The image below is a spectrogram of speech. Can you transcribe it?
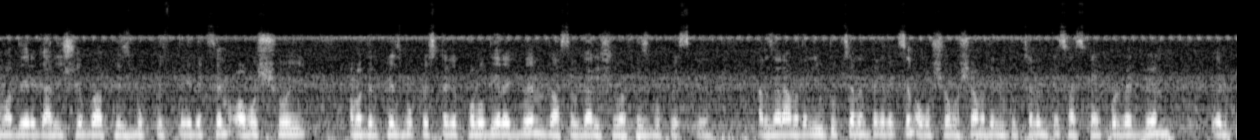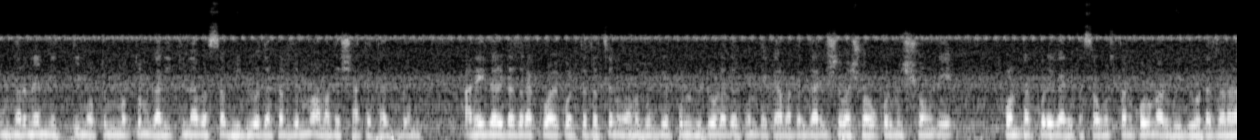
আমাদের গাড়ি সেবা ফেসবুক পেজ থেকে দেখছেন, অবশ্যই আমাদের ফেসবুক পেজটাকে ফলো দিয়ে রাখবেন রাসেল গাড়ি সেবা ফেসবুক পেজকে আর যারা আমাদের ইউটিউব চ্যানেল থেকে দেখছেন, অবশ্যই অবশ্যই আমাদের ইউটিউব চ্যানেলকে সাবস্ক্রাইব করে রাখবেন। এরকম ধরনের নিত্য নতুন নতুন গাড়ি কেনা বেচা ভিডিও দেখার জন্য আমাদের সাথে থাকবেন। আর এই গাড়িটা যারা ক্রয় করতে চাচ্ছেন, মনোযোগ দিয়ে ফুল ভিডিওটা দেখুন, দেখে আমাদের গাড়ি সেবা সহকর্মীর সঙ্গে কন্ট্যাক্ট করে গাড়ির কাছে অবস্থান করুন, আর ভিডিওটা যারা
